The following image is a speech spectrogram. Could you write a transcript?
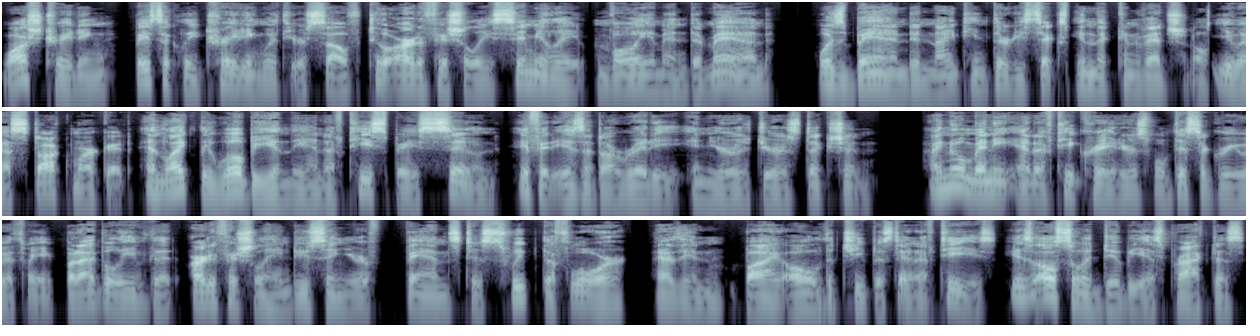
Wash trading, basically trading with yourself to artificially simulate volume and demand, was banned in 1936 in the conventional US stock market and likely will be in the NFT space soon, if it isn't already in your jurisdiction. I know many NFT creators will disagree with me, but I believe that artificially inducing your fans to sweep the floor, as in buy all the cheapest NFTs, is also a dubious practice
